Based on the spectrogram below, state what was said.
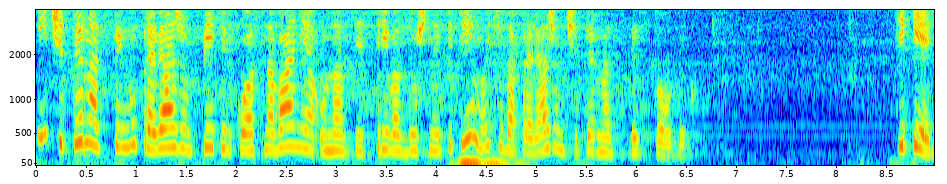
и 14 мы провяжем в петельку основания. У нас здесь 3 воздушные петли. Мы сюда провяжем 14 столбик. Теперь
